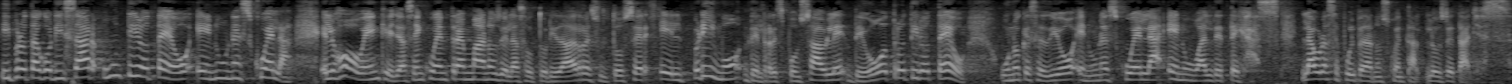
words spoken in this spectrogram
y protagonizar un tiroteo en una escuela. El joven, que ya se encuentra en manos de las autoridades, resultó ser el primo del responsable de otro tiroteo, uno que se dio en una escuela en Uvalde, Texas. Laura Sepúlveda nos cuenta los detalles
